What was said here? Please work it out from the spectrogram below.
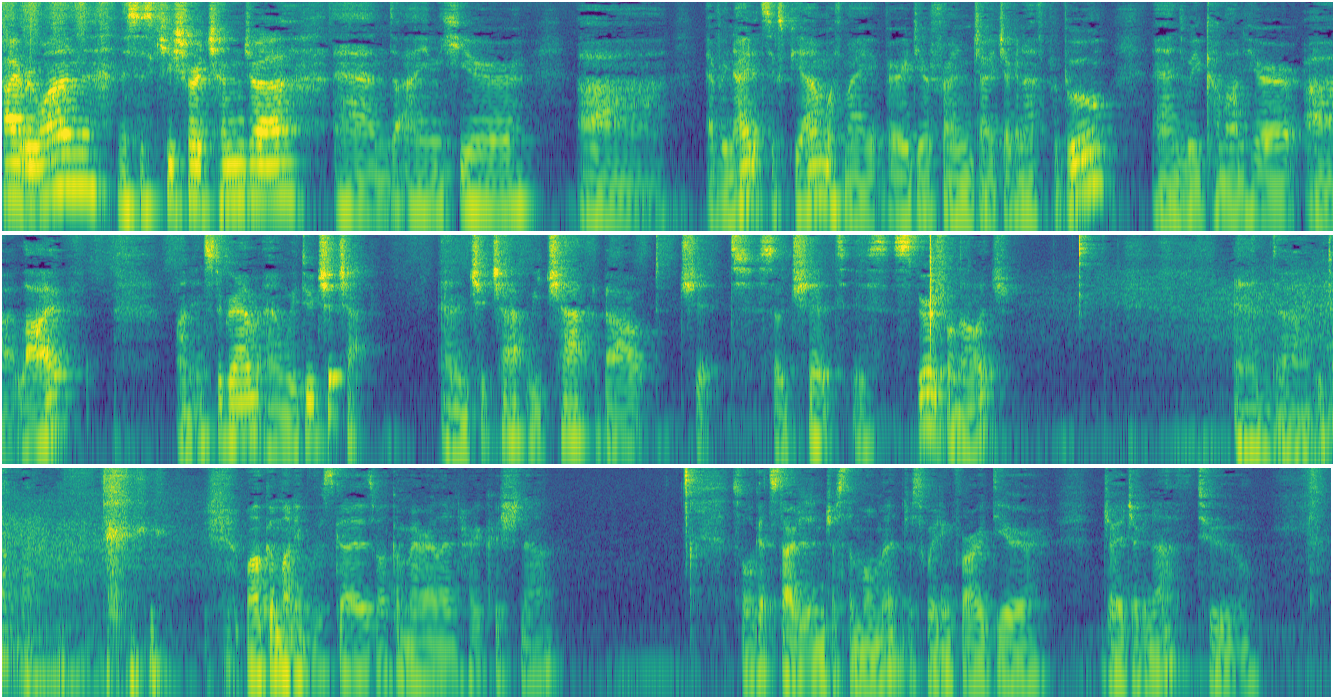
Hi everyone, this is Kishore Chandra, and I am here uh, every night at 6 p.m. with my very dear friend Jai Jagannath Prabhu, and we come on here uh, live on Instagram and we do chit chat. And in chit chat, we chat about chit. So, chit is spiritual knowledge, and uh, we talk about it. welcome, Money Blue Skies. Welcome, Maryland. Hare Krishna. So, we'll get started in just a moment, just waiting for our dear Jai Jagannath to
